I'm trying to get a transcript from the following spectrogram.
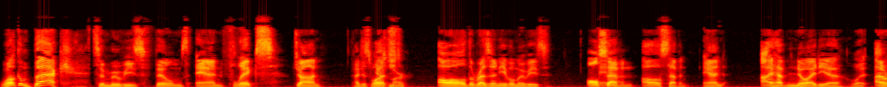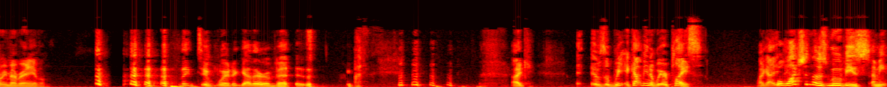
Welcome back to Movies, Films, and Flicks. John, I just watched Yes, Mark. all the Resident Evil movies. All seven. All seven. And I have no idea what. I don't remember any of them. they two were together a bit. Like, it was a. It got me in a weird place. Like I. Well, watching those movies, I mean,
